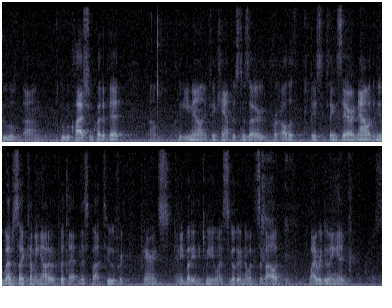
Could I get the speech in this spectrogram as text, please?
Google, um, Google Classroom quite a bit, um, email, Infinite Campus, newsletter, for all the basic things there. Now with the new website coming out, I would put that in this spot too, for parents, anybody in the community wants to go there and know what it's about, why we're doing it, what's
